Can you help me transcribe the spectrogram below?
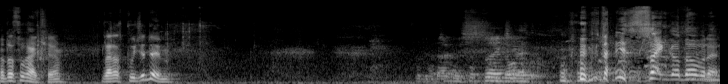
No to słuchajcie, zaraz pójdzie dym. Pytanie z czego? Pytanie z czego, dobre.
